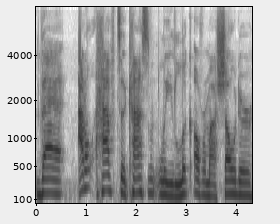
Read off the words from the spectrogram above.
that I don't have to constantly look over my shoulder,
